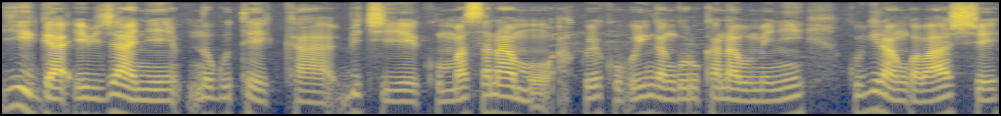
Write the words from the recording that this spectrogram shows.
yiga ibijanye no guteka biciye ku masanamu akuye ku buhinga ngurukanabumenyi kugira ngo abashe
